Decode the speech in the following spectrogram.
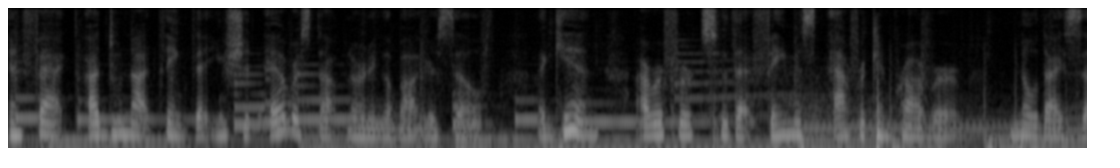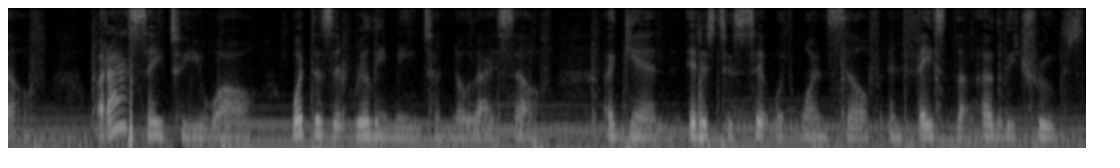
In fact, I do not think that you should ever stop learning about yourself. Again, I refer to that famous African proverb, know thyself. But I say to you all, what does it really mean to know thyself? Again, it is to sit with oneself and face the ugly truths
